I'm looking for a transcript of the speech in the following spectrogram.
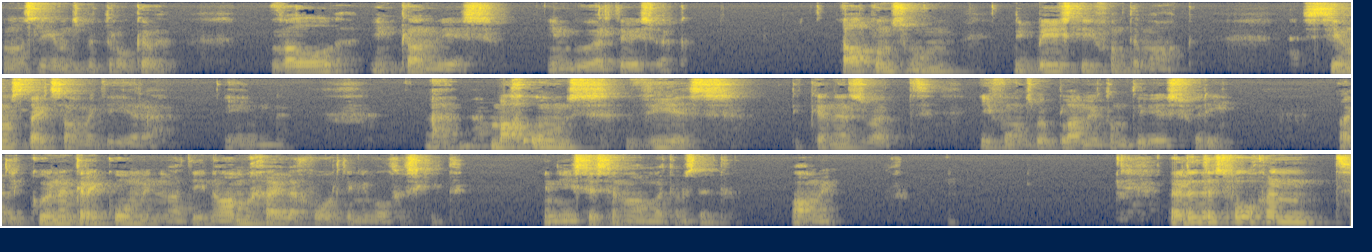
in ons lewens betrokke wil en kan wees en behoort te wees ook. Help ons om die beste hiervan te maak. Seën ons tyd saam met die Here en uh, mag ons wees die kinders wat U vir ons beplan het om te wees vir U laat die koninkryk kom en laat u naam geheilig word en u wil geskied. In Jesus se naam bid ons dit. Amen. Nou dit is volgend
